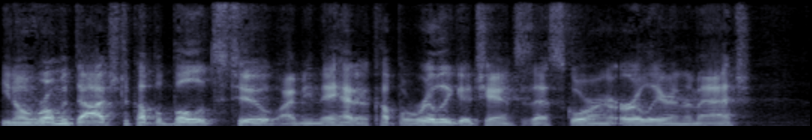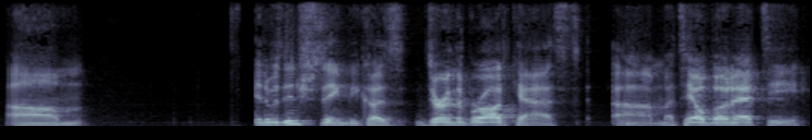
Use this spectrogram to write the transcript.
You know, Roma dodged a couple bullets too. I mean, they had a couple really good chances at scoring earlier in the match. Um, and it was interesting because during the broadcast, uh, Matteo Bonetti,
